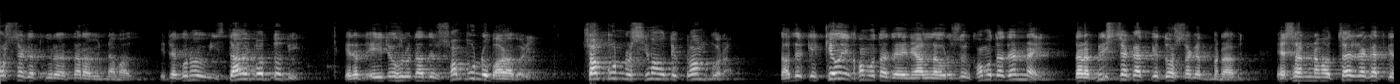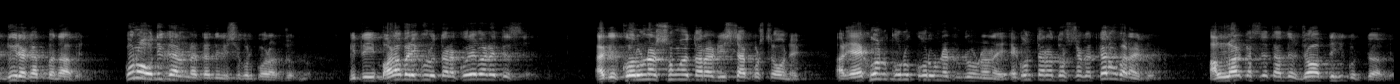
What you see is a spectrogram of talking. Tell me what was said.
দশ টাকা করে তারাবির নামাজ। এটা কোনো ইসলামের পদ্ধতি। এটা এইটা হলো তাদের সম্পূর্ণ বাড়াবাড়ি, সম্পূর্ণ সীমা অতিক্রম করা। তাদেরকে কেউই ক্ষমতা দেয়নি, আল্লাহ রসুল ক্ষমতা দেন নাই। তারা বিশ টাকাতকে দশ টাকাত বানাবেন এসার নামাজ চার রাকাতকে দুই রাকাত বানাবেন। কোনো অধিকার নাই তাদের সকল করার জন্য। কিন্তু এই বাড়াবাড়িগুলো তারা করে বেড়াইতেছে। আগে করোনার সময় তারা ডিস্টার্ব করছে অনেক, আর এখন কোনো করোনা টুরোনা নাই। এখন তারা দশ টাকা কেন বানাইলো? আল্লাহর কাছে তাদের জবাবদিহি করতে হবে।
